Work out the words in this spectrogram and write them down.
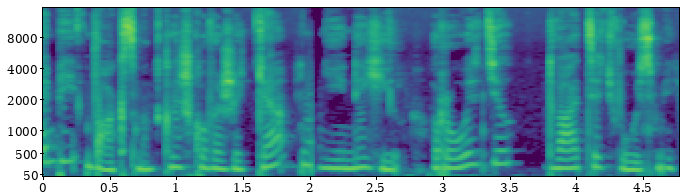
Еббі Ваксман, книжкове життя Ніни Гілл, розділ 28,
